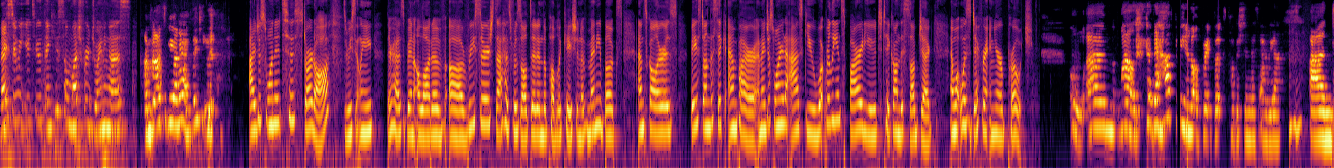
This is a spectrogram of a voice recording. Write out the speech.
Nice to meet you too. Thank you so much for joining us. I'm glad to be on air. Thank you. I just wanted to start off. Recently, there has been a lot of uh, research that has resulted in the publication of many books and scholars based on the Sikh Empire. And I just wanted to ask you what really inspired you to take on this subject and what was different in your approach? Oh, um, well, there have been a lot of great books published in this area. Mm-hmm. And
